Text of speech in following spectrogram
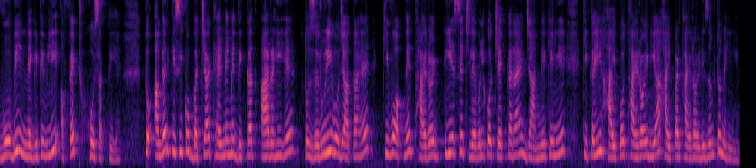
वो भी नेगेटिवली अफेक्ट हो सकती है। तो अगर किसी को बच्चा ठहरने में दिक्कत आ रही है तो ज़रूरी हो जाता है कि वो अपने थायराइड टीएसएच लेवल को चेक कराएँ, जानने के लिए कि कहीं हाइपोथायरॉयड या हाइपरथायरॉयडिज्म तो नहीं है।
